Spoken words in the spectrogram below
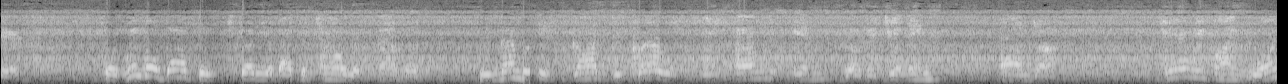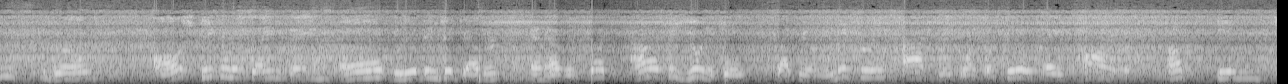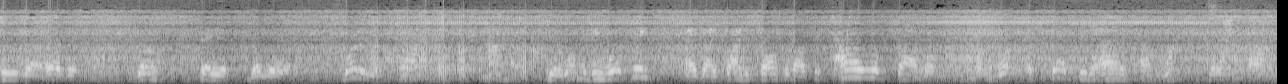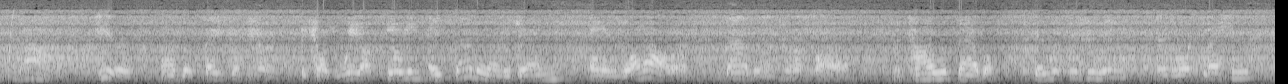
So as we go back to study about the Tower of Babel, remember it's God declaring the end in the beginning. And uh, here we find one world, all speaking the same thing, all living together and having such powerful unity that they're literally actually going to build a tower up into the heavens. Thus saith the Lord. What a You want to be with me as I try to talk about the Tower of Babel and what effect it has on what's going on now here on the face of the earth. Because we are building a Babylon again, and in one hour, Babylon's going to fall. The Tower of Babel. Stay with me you will. May the Lord bless you.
